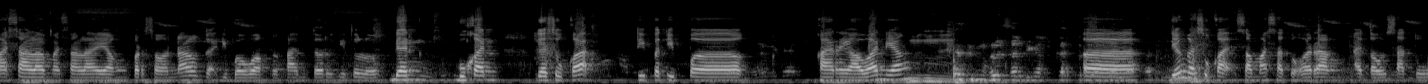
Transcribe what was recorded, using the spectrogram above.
masalah-masalah yang personal nggak dibawa ke kantor gitu loh. Dan bukan nggak suka tipe-tipe karyawan yang Mm-mm. eh, dia nggak suka sama satu orang atau satu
